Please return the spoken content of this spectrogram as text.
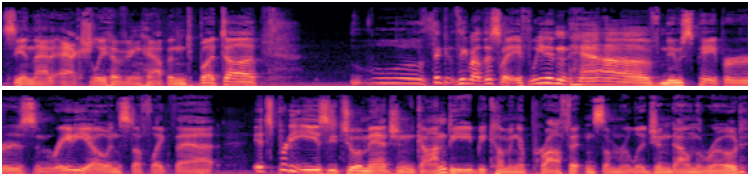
seeing that actually having happened. But uh, think think about it this way: if we didn't have newspapers and radio and stuff like that, it's pretty easy to imagine Gandhi becoming a prophet in some religion down the road.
